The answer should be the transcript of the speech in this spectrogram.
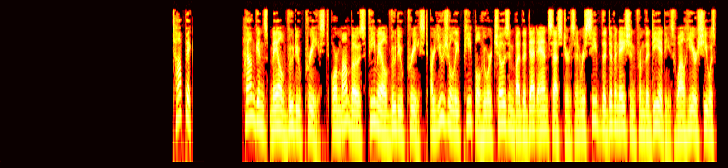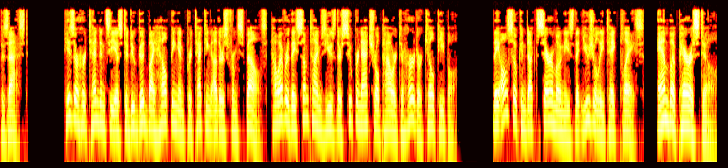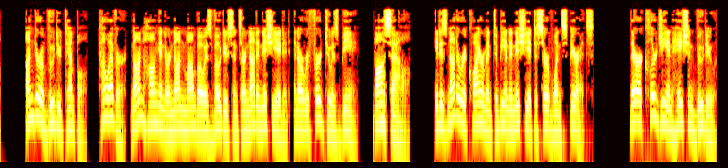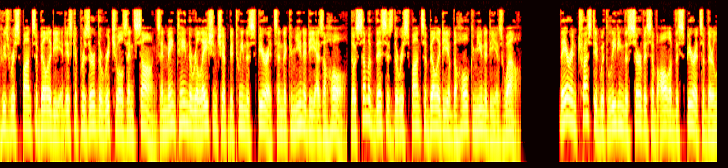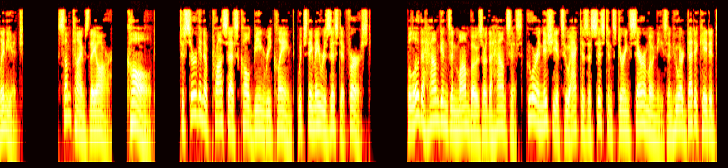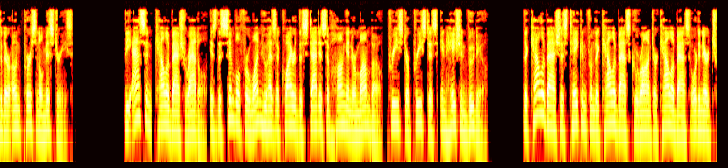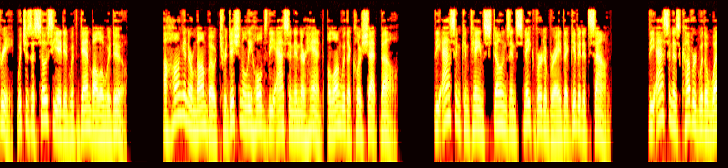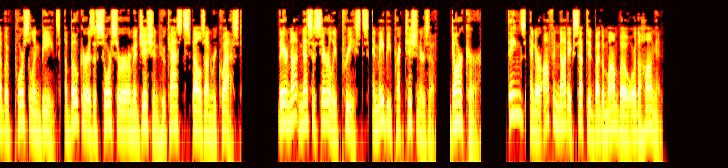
Topic: Houngans male voodoo priest or mambos female voodoo priest are usually people who were chosen by the dead ancestors and received the divination from the deities while he or she was possessed. His or her tendency is to do good by helping and protecting others from spells, however they sometimes use their supernatural power to hurt or kill people. They also conduct ceremonies that usually take place amba peristil under a voodoo temple. However, non-Houngan or non-Mambo as Vodusans are not initiated, and are referred to as being basal. It is not a requirement to be an initiate to serve one's spirits. There are clergy in Haitian voodoo whose responsibility it is to preserve the rituals and songs and maintain the relationship between the spirits and the community as a whole, though some of this is the responsibility of the whole community as well. They are entrusted with leading the service of all of the spirits of their lineage. Sometimes they are called to serve in a process called being reclaimed, which they may resist at first. Below the Houngans and Mambos are the Hounsis, who are initiates who act as assistants during ceremonies and who are dedicated to their own personal mysteries. The asin calabash rattle is the symbol for one who has acquired the status of Houngan or Mambo priest or priestess in Haitian voodoo. The calabash is taken from the calabash courant or calabash ordinaire tree, which is associated with Danbala Wedo. A Houngan or Mambo traditionally holds the asin in their hand, along with a clochette bell. The asin contains stones and snake vertebrae that give it its sound. The asin is covered with a web of porcelain beads. A bokor is a sorcerer or magician who casts spells on request. They are not necessarily priests, and may be practitioners of darker things, and are often not accepted by the Mambo or the Houngan.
